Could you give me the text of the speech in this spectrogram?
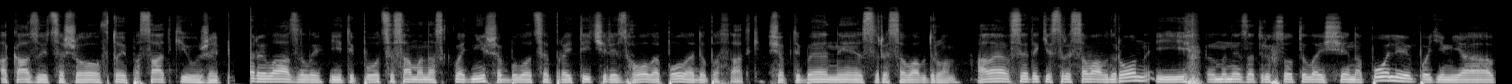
оказується, що в той посадці вже піри лазили. І, типу, це саме найскладніше було це пройти через голе поле до посадки, щоб тебе не зрисував дрон. Але все-таки зрисував дрон, і мене затрьохсотило ще на полі. Потім я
